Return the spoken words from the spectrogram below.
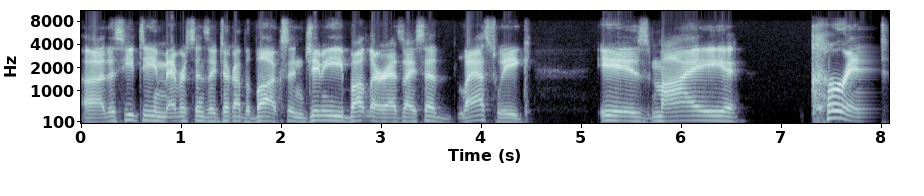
uh, this Heat team ever since they took out the Bucks. And Jimmy Butler, as I said last week, is my current,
